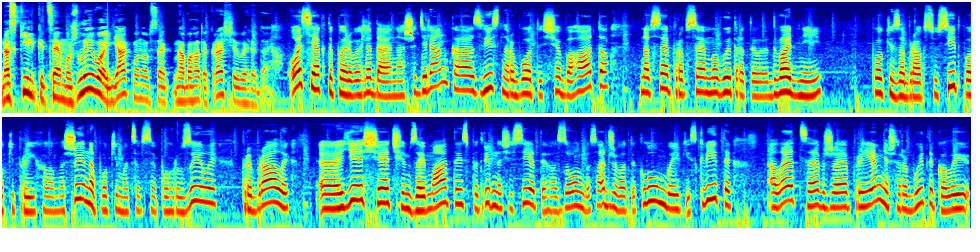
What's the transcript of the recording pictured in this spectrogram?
наскільки це можливо, як воно все набагато краще виглядає. Ось як тепер виглядає наша ділянка. Звісно, роботи ще багато. На все про все ми витратили два дні, поки забрав сусід, поки приїхала машина, поки ми це все погрузили, прибрали. Е, є ще чим займатись, потрібно ще сіяти газон, висаджувати клумби, якісь квіти. Але це вже приємніше робити, коли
